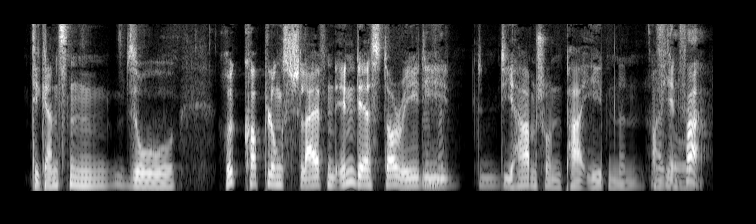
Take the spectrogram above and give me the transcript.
Die ganzen so Rückkopplungsschleifen in der Story, die, die haben schon ein paar Ebenen. Mhm. Auf Also, jeden Fall.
